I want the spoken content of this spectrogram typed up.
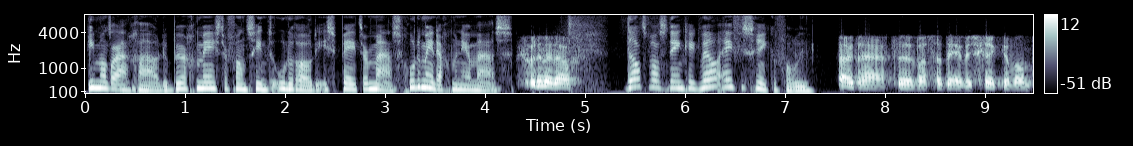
iemand aangehouden. Burgemeester van Sint-Oederode is Peter Maas. Goedemiddag, meneer Maas. Goedemiddag. Dat was denk ik wel even schrikken voor u. Uiteraard uh, was dat even schrikken, want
